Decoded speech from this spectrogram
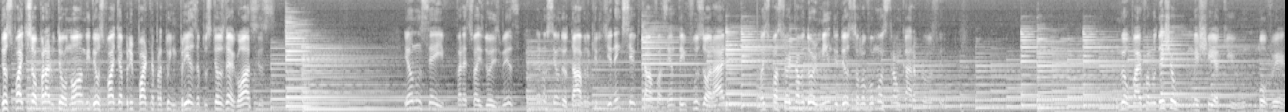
Deus pode soprar o teu nome, Deus pode abrir porta para a tua empresa, para os teus negócios. Eu não sei, parece que faz dois meses, eu não sei onde eu estava naquele dia, nem sei o que estava fazendo, tem fuso horário, mas o pastor estava dormindo e Deus falou: Vou mostrar um cara para você. O meu pai falou: Deixa eu mexer aqui, mover.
